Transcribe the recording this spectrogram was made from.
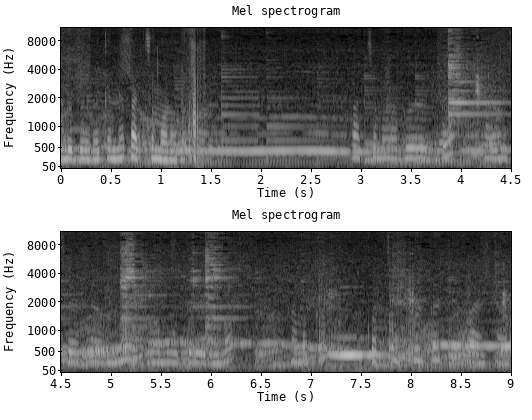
അതുപോലെ തന്നെ പച്ചമുളക്. പച്ചമുളക് ഇട്ട് അതിന് ശേഷം ഒന്ന് മൂത്ത് വരുമ്പോൾ നമുക്ക് കുറച്ച് ഉപ്പിട്ടിട്ട് വഴറ്റാം.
